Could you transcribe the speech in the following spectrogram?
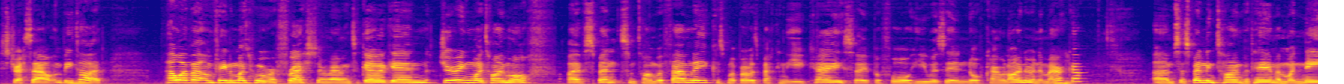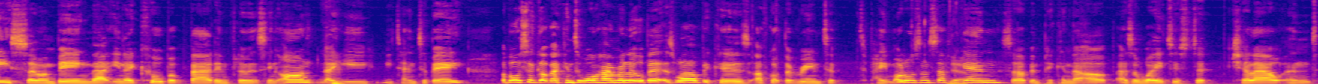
stress out and be tired. However, I'm feeling much more refreshed and raring to go again. During my time off, I've spent some time with family because my brother's back in the UK. So before he was in North Carolina in America. Um, so spending time with him and my niece, so I'm being that you know cool but bad influencing aunt that you you tend to be. I've also got back into Warhammer a little bit as well because I've got the room to, to paint models and stuff Yeah. again. So I've been picking that up as a way just to chill out and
